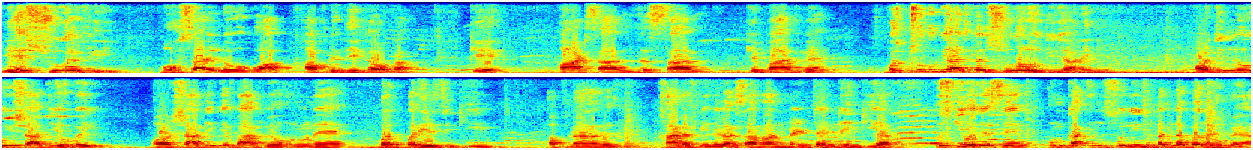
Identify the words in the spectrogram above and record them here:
यह है शुगर फ्री बहुत सारे लोगों को आप, आपने देखा होगा कि आठ साल, दस साल के बाद में बच्चों को भी आजकल शुगर होती जा रही है। और जिन लोगों की शादी हो गई और शादी के बाद में उन्होंने बद परहेजी की, अपना खाना पीने का सामान मेंटेन नहीं किया, उसकी वजह से उनका इंसुलिन बनना बंद हो गया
